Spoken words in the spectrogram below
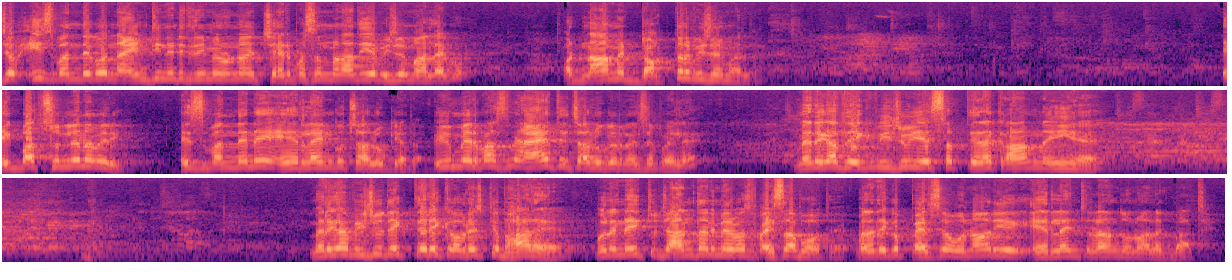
जब इस बंदे को 1983 में उन्होंने चेयरपर्सन बना दिया विजय माल्या को, और नाम है डॉक्टर विजय माल्या। एक बात सुन लेना मेरी, इस बंदे ने एयरलाइन को चालू किया था। ये मेरे पास में आए थे चालू करने से पहले। मैंने कहा, देख विजू, ये सब तेरा काम नहीं है। मैंने कहा, विजू, देख, तेरे कवरेज के बाहर है। बोले, नहीं, तू जानता नहीं, मेरे पास पैसा बहुत है। बोले, देखो, पैसे होना और ये एयरलाइन चलाना दोनों अलग बात है।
